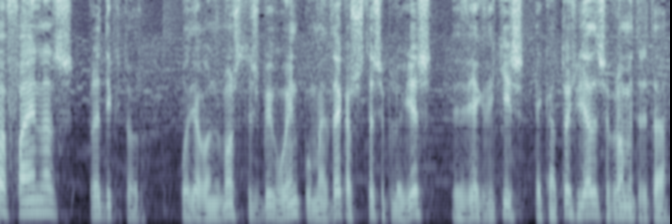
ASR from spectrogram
UEFA Finals Predictor. Ο διαγωνισμός της Big Win που με 10 σωστές επιλογές διεκδικείς 100.000 ευρώ μετρητά.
